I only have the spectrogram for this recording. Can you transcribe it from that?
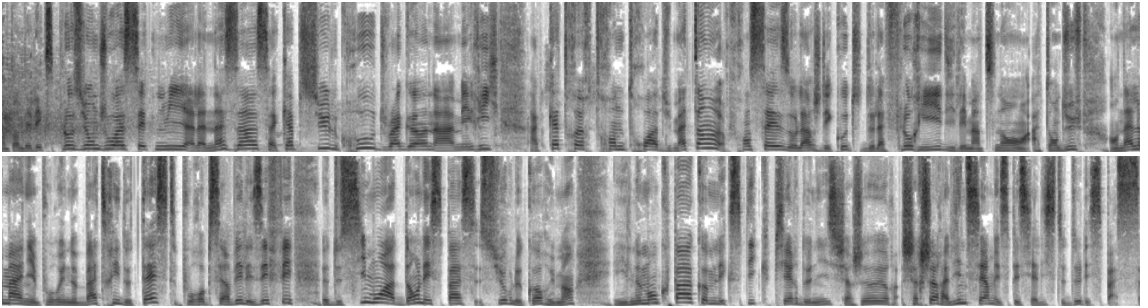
entendez l'explosion de joie cette nuit à la NASA. Sa capsule Crew Dragon a améri à 4h33 du matin, heure française, au large des côtes de la Floride. Il est maintenant attendu en Allemagne pour une batterie de tests pour observer les effets de six mois dans l'espace sur le corps humain. Et il ne manque pas, comme l'explique Pierre Denise, chercheur, chercheur à l'INSERM et spécialiste de l'espace.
